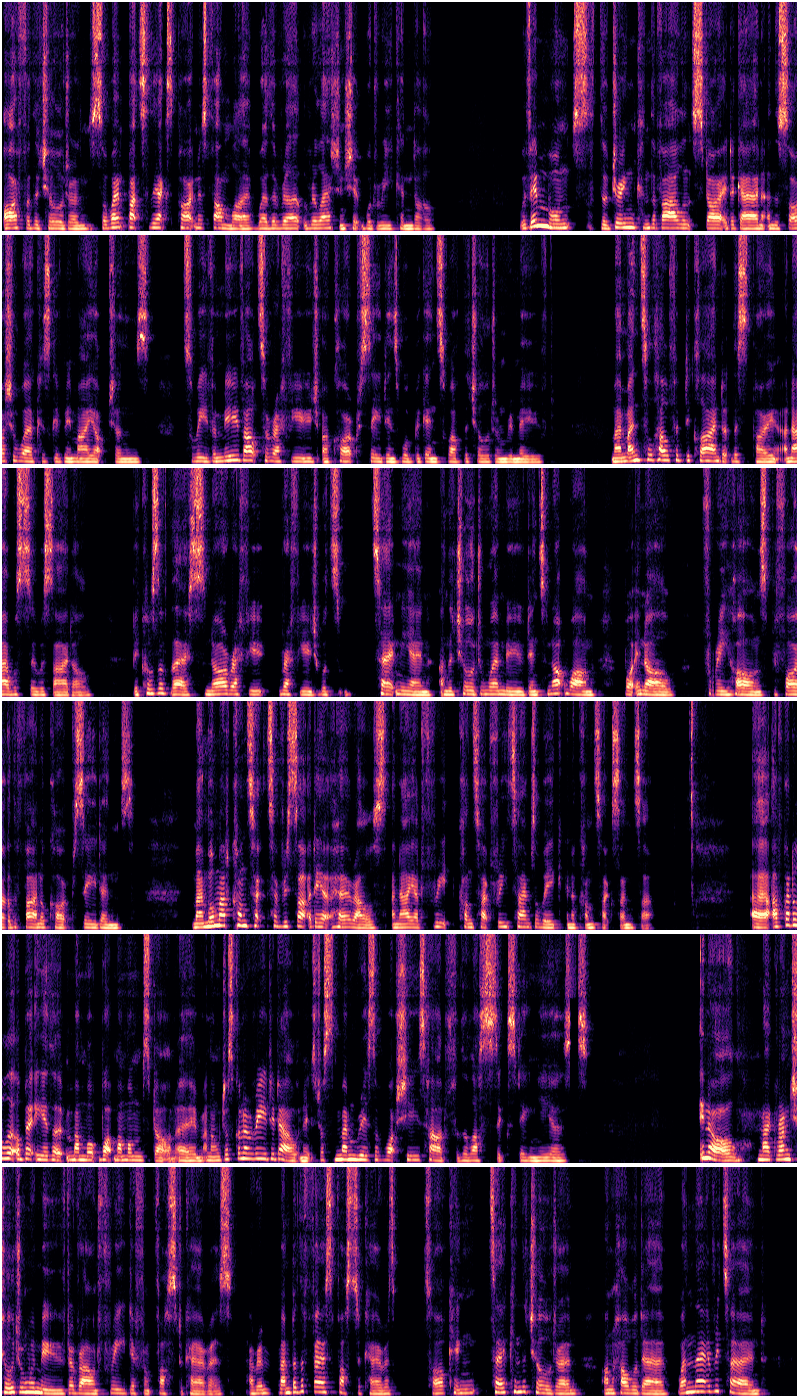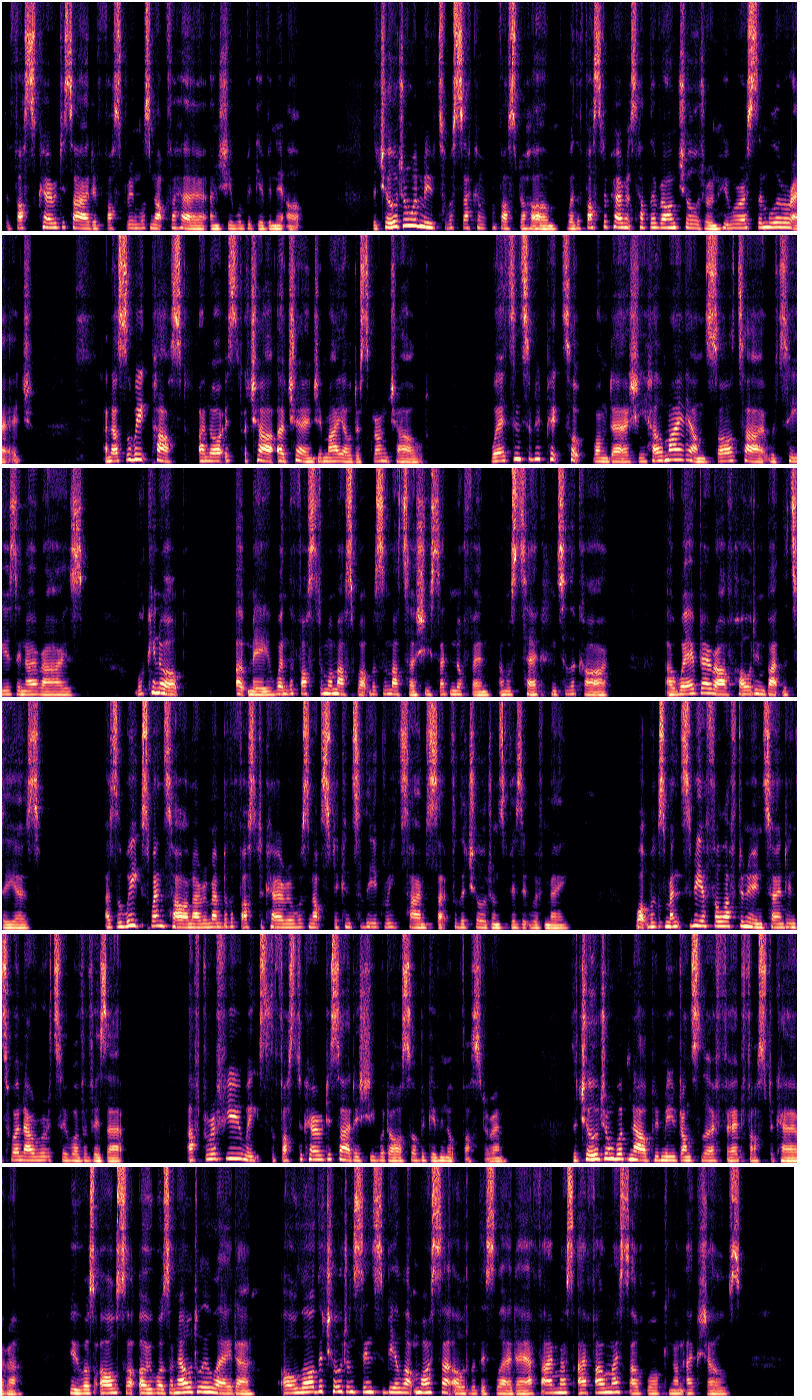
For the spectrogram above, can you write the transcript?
or for the children. So went back to the ex-partner's family where the re- relationship would rekindle. Within months, the drink and the violence started again, and the social workers give me my options to either move out to refuge or court proceedings would begin to have the children removed. My mental health had declined at this point and I was suicidal. Because of this, no refuge, refuge would take me in, and the children were moved into not one, but in all, three homes before the final court proceedings. My mum had contact every Saturday at her house, and I had free contact three times a week in a contact centre. Uh, I've got a little bit here that my what my mum's done, um, and I'm just going to read it out, and it's just memories of what she's had for the last 16 years. In all, my grandchildren were moved around three different foster carers. I remember the first foster carers talking, taking the children on holiday. When they returned, the foster carer decided fostering was not for her and she would be giving it up. The children were moved to a second foster home where the foster parents had their own children who were a similar age. And as the week passed, I noticed a, ch- a change in my eldest grandchild. Waiting to be picked up one day, she held my hand so tight with tears in her eyes. Looking up at me when the foster mum asked what was the matter, she said nothing and was taken to the car. I waved her off, holding back the tears. As the weeks went on, I remember the foster carer was not sticking to the agreed time set for the children's visit with me. What was meant to be a full afternoon turned into an hour or two of a visit. After a few weeks, the foster carer decided she would also be giving up fostering. The children would now be moved on to their third foster carer, who was also who was an elderly lady. Although the children seemed to be a lot more settled with this lady, I, find my, I found myself walking on eggshells.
